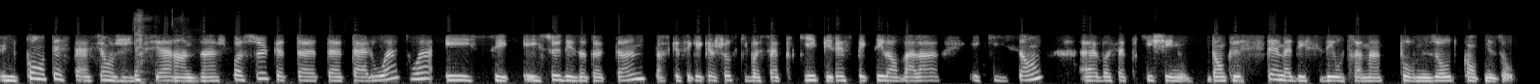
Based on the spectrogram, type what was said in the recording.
une contestation judiciaire en disant je suis pas sûr que ta, ta, ta loi, toi, et c'est et ceux des autochtones, parce que c'est quelque chose qui va s'appliquer puis respecter leurs valeurs et qui y sont, euh, va s'appliquer chez nous. Donc le système a décidé autrement pour nous autres contre nous autres.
